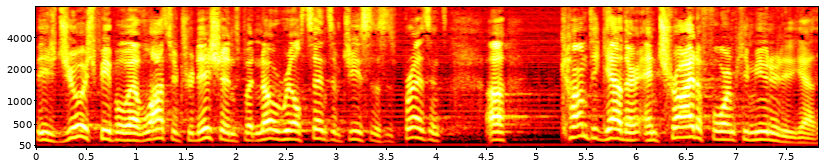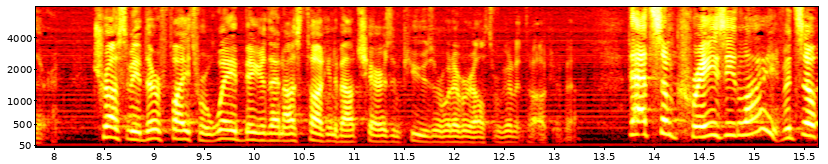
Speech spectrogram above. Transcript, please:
these Jewish people who have lots of traditions but no real sense of Jesus' presence, uh, come together and try to form community together. Trust me, their fights were way bigger than us talking about chairs and pews or whatever else we're going to talk about. That's some crazy life. And so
